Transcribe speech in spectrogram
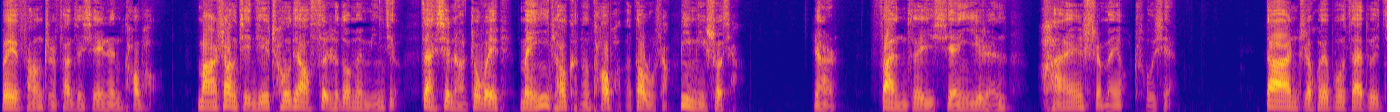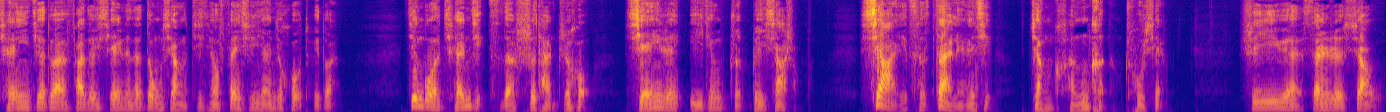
为防止犯罪嫌疑人逃跑，马上紧急抽调四十多名民警，在现场周围每一条可能逃跑的道路上秘密设卡。然而，犯罪嫌疑人还是没有出现。大案指挥部在对前一阶段犯罪嫌疑人的动向进行分析研究后推断，经过前几次的试探之后，嫌疑人已经准备下手了。下一次再联系将很可能出现。十一月三日下午，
